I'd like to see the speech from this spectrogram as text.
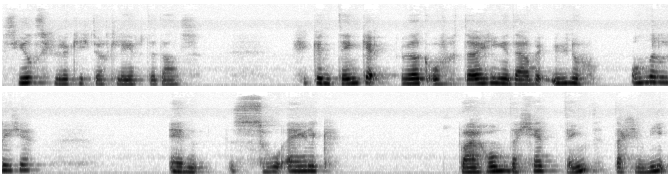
zielsgelukkig door het leven te dansen. Je kunt denken welke overtuigingen daar bij u nog onder liggen. En zo eigenlijk waarom dat jij denkt dat je niet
